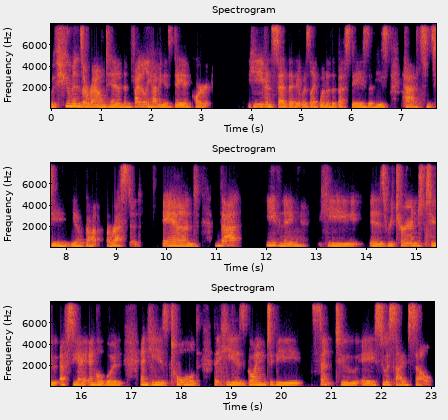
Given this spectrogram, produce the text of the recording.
with humans around him and finally having his day in court he even said that it was like one of the best days that he's had since he you know got arrested and that evening he is returned to FCI Englewood and he is told that he is going to be sent to a suicide cell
